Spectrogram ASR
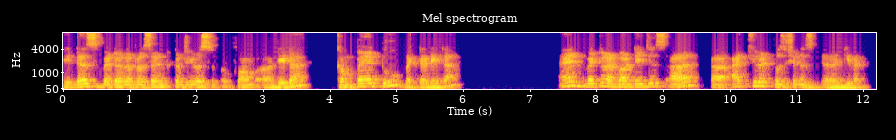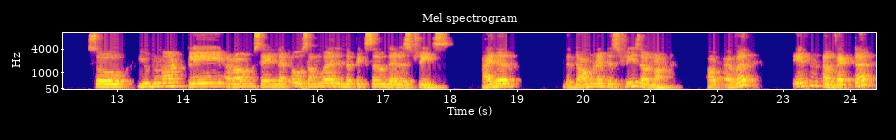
It does better represent continuous form uh, data compared to vector data. And vector advantages are uh, accurate position is uh, given. So you do not play around saying that, oh, somewhere in the pixel there is trees. Either the dominant is trees or not. However, in a vector,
